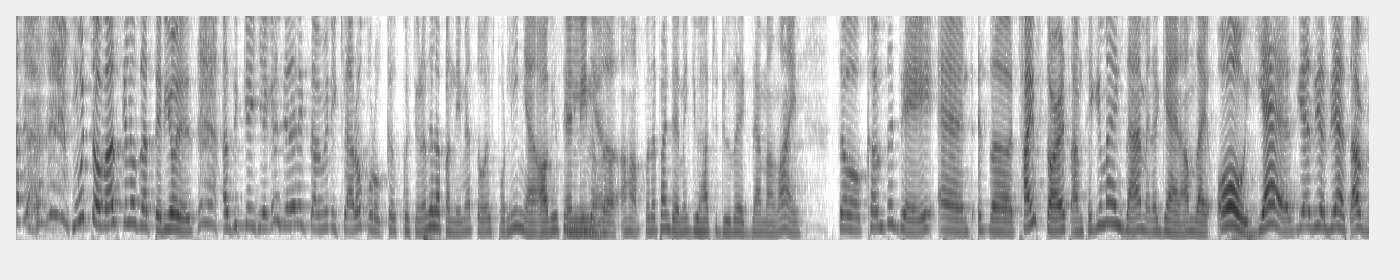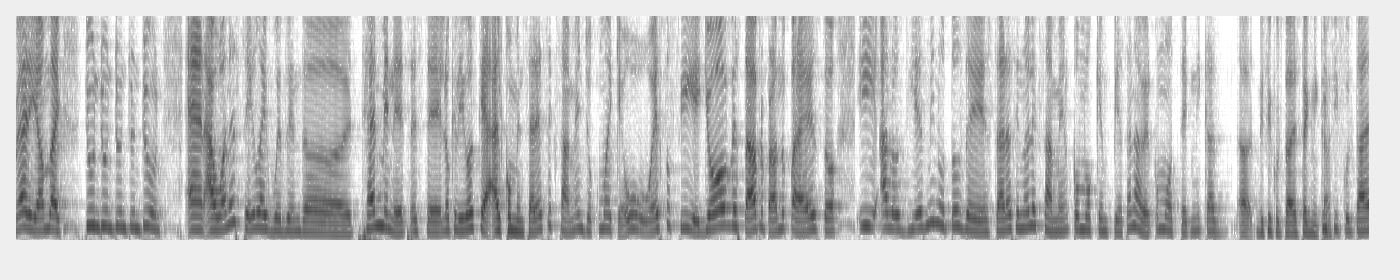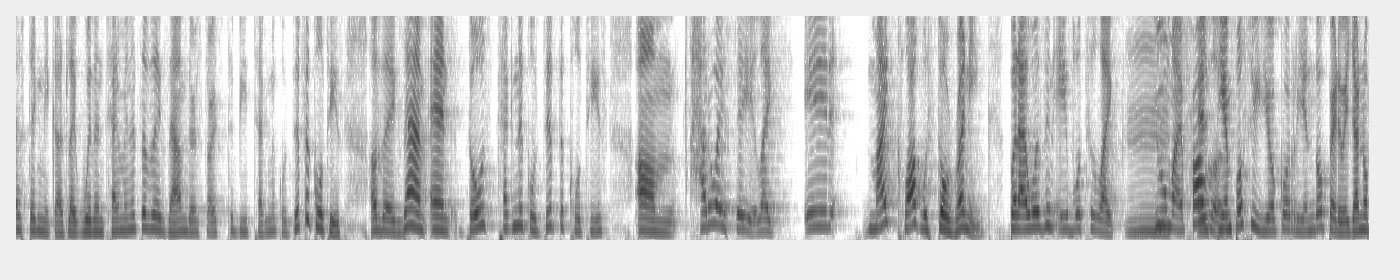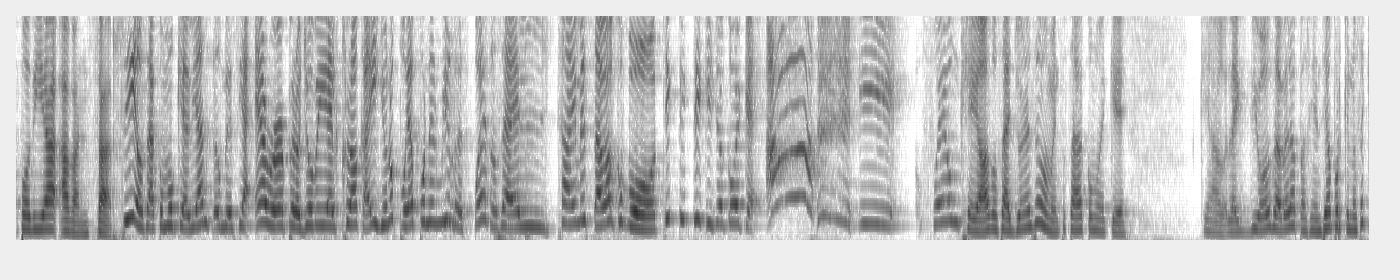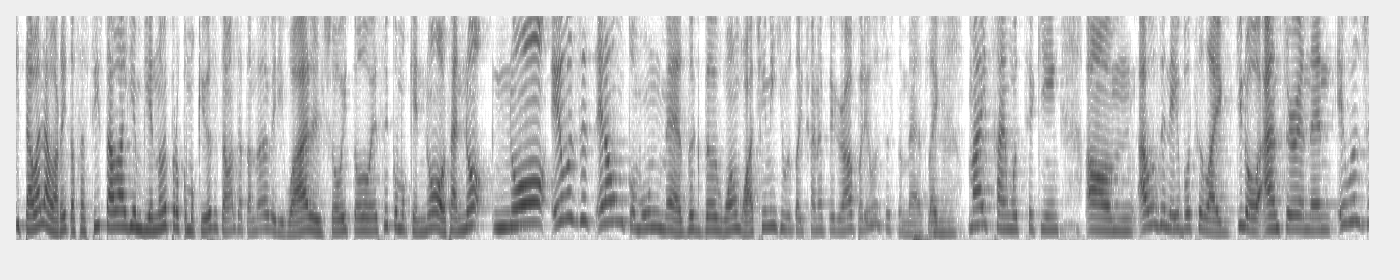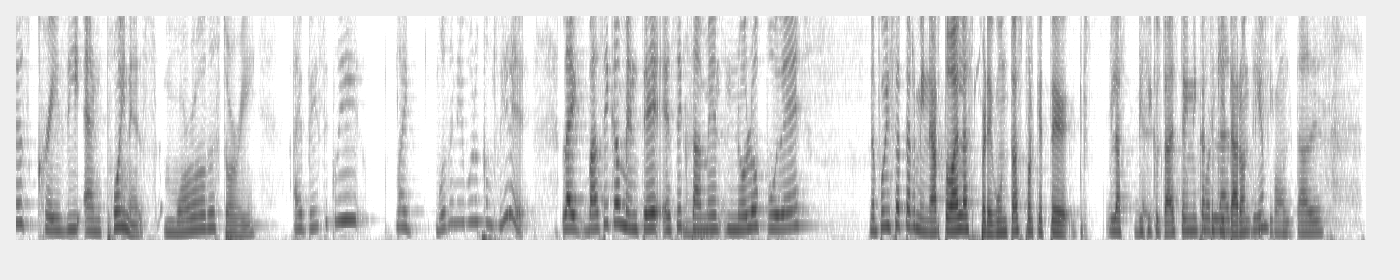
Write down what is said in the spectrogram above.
Mucho más que los anteriores. Así que llega el día del examen y claro, por cu- cuestiones de la pandemia todo es por línea. Obviously, En línea. of the, uh for the pandemic, you have to do the exam online. So comes the day and as the time starts, I'm taking my exam and again, I'm like, oh yes, yes, yes, yes, I'm ready. I'm like, dun, dun, dun, dun, dun. And I want to say like within the 10 minutes, este, lo que digo es que al comenzar ese examen, yo como de que, oh, esto sí, yo me estaba preparando para esto. Y a los 10 minutos de estar haciendo el examen, como que empiezan a ver como técnicas, uh, Dificultades técnicas. dificultades técnicas. Like within 10 minutes of the exam, there starts to be technical difficulties of the exam. And those technical difficulties, um, how do I say it? Like it, my clock was still running, but I wasn't able to like do my problems. El tiempo siguió corriendo, pero ella no podía avanzar. Sí, o sea, como que habían, decía error, pero yo veía el clock ahí, yo no podía poner mi respuesta, o sea, el time estaba como tic, tic, tic, y yo como que, ¡ah! Y fue un chaos, o sea, yo en ese momento estaba como de que, ¿qué hago? Like, Dios, dame la paciencia, porque no se quitaba la barrita, o sea, sí estaba alguien viéndome, pero como que ellos estaban tratando de averiguar el show y todo eso, y como que no, o sea, no, no, it was just, era un, como un mess, the, the one watching me, he was like trying to figure out, but it was just a mess, like, my time was ticking, um, I wasn't able to like, you know, answer, and then it was just crazy and pointless. Moral of the story, I basically, like, wasn't able to complete it. Like, básicamente, ese examen no lo pude... No pudiste terminar todas las preguntas porque te las dificultades técnicas por te las quitaron tiempo. dificultades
